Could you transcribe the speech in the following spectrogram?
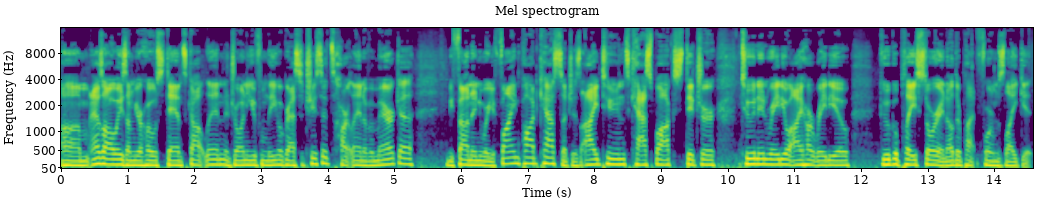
Um, as always, I'm your host, Dan Scotland, joining you from Legal Massachusetts, heartland of America. be found anywhere you find podcasts, such as iTunes, Castbox, Stitcher, TuneIn Radio, iHeartRadio, Google Play Store, and other platforms like it.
